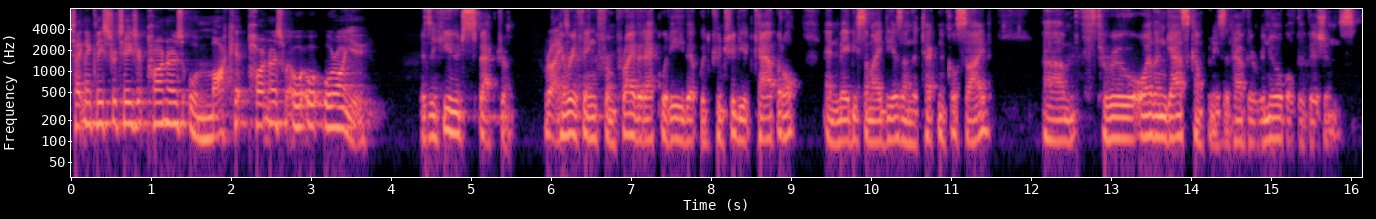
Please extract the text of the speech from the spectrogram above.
technically strategic partners or market partners, or, or, or are you? There's a huge spectrum. Right. Everything from private equity that would contribute capital and maybe some ideas on the technical side, um, through oil and gas companies that have their renewable divisions.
